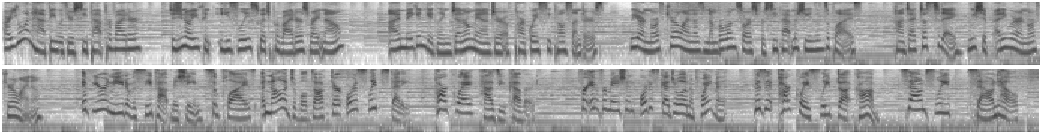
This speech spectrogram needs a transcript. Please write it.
Are you unhappy with your CPAP provider? Did you know you can easily switch providers right now? I'm Megan Gigling, General Manager of Parkway Sleep Health Centers. We are North Carolina's number one source for CPAP machines and supplies. Contact us today. We ship anywhere in North Carolina. If you're in need of a CPAP machine, supplies, a knowledgeable doctor, or a sleep study, Parkway has you covered. For information or to schedule an appointment, visit parkwaysleep.com. Sound sleep, sound health.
